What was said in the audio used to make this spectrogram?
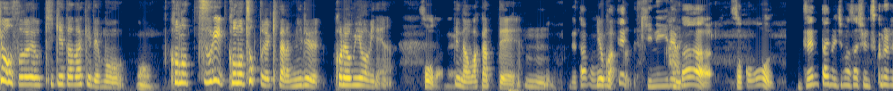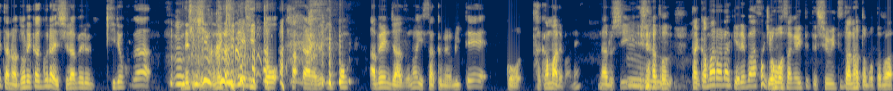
今日それを聞けただけでもうん。う、この次、このちょっとが来たら見れる、これを見ようみたいな、そうだね。っていうのは分かって、うん。で、多分、よか見ったですて気に入れば、そこを、全体の一番最初に作られたのはどれかぐらい調べる気力がうん出てく記るね。ききっと、はあの、一本、アベンジャーズの一作目を見て、こう、高まればね、なるし、うん あと、高まらなければ、さっき大場さんが言ってて秀逸だなと思ったのは、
